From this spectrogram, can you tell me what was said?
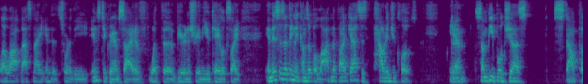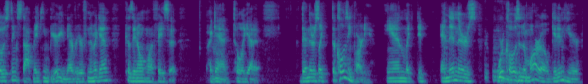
a lot last night into sort of the Instagram side of what the beer industry in the UK looks like. And this is a thing that comes up a lot in the podcast: is how did you close? Okay. And some people just stop posting, stop making beer. You never hear from them again because they don't want to face it. Again, totally get it then there's like the closing party and like it and then there's we're closing tomorrow get in here.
